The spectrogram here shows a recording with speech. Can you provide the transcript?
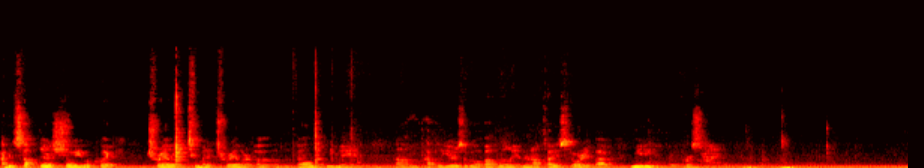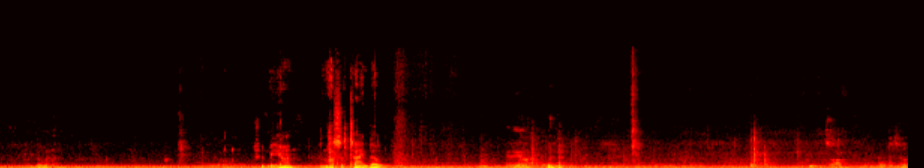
I'm gonna stop there to show you a quick trailer, a two-minute trailer of, of, the film that we made um, a couple of years ago about Willie, and then I'll tell you a story about meeting him for the first time. Should be on, unless it's timed out. It's on. It's on.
